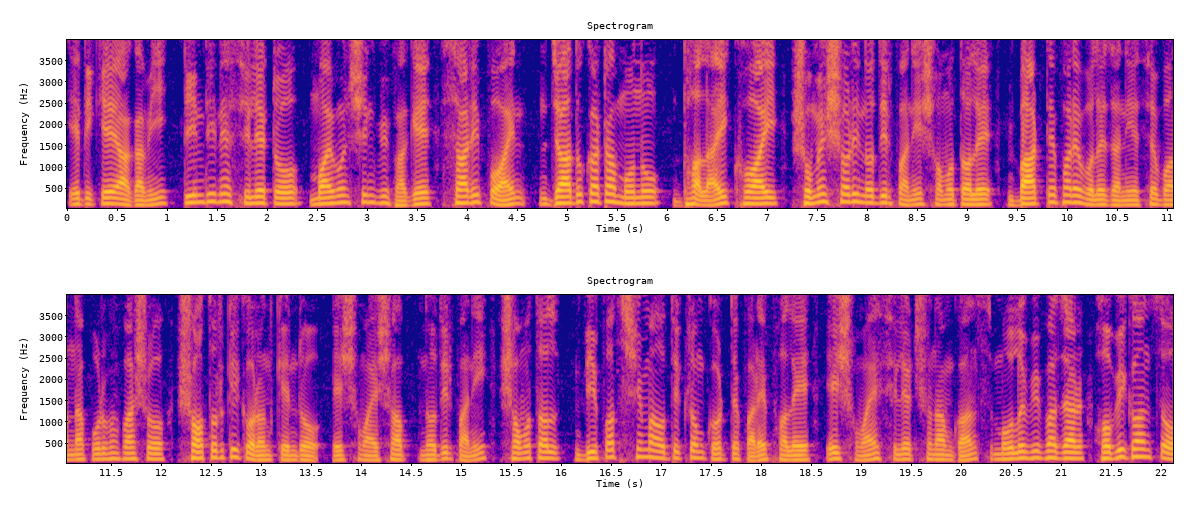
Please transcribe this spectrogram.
এদিকে আগামী তিন দিনে সিলেট ও ময়মনসিংহ বিভাগে সারি পয়েন্ট, জাদুকাটা মনু, ধলাই, খোয়াই, সোমেশ্বরী নদীর পানি সমতলে বাড়তে পারে বলে জানিয়েছে বন্যা পূর্বাভাস ও সতর্কীকরণ কেন্দ্র। এ সময় সব নদীর পানি সমতল বিপদসীমা অতিক্রম করতে পারে, ফলে এই সময় সিলেট, সুনামগঞ্জ, মৌলভীবাজার হবিগঞ্জ ও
